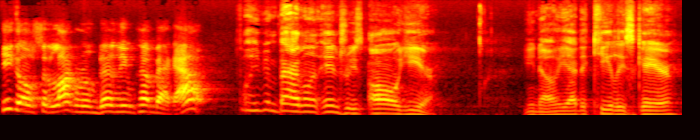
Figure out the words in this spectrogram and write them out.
he goes to the locker room, doesn't even come back out. Well, he's been battling injuries all year. You know, he had the Achilles scare.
